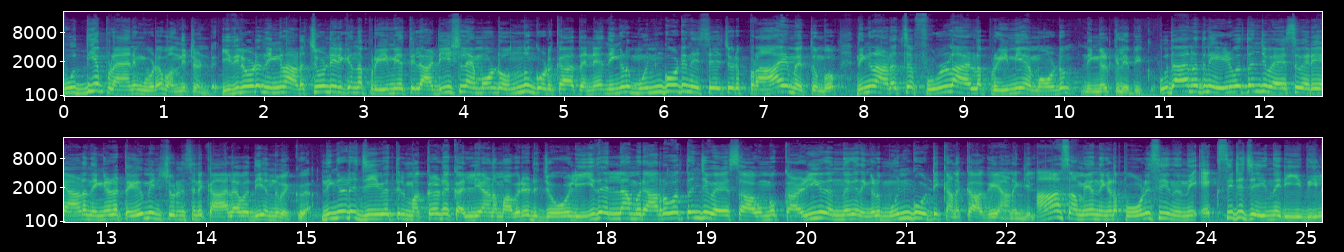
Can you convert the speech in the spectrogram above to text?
പുതിയ പ്ലാനും കൂടെ വന്നിട്ടുണ്ട്. ഇതിലൂടെ നിങ്ങൾ അടച്ചുകൊണ്ടിരിക്കുന്ന പ്രീമിയത്തിൽ അഡീഷണൽ എമൗണ്ട് ഒന്നും കൊടുക്കാതെ തന്നെ നിങ്ങൾ മുൻകൂട്ടി നിശ്ചയിച്ച ഒരു പ്രായം എത്തുമ്പോൾ നിങ്ങൾ അടച്ച ഫുൾ ആയുള്ള പ്രീമിയം എമൗണ്ടും നിങ്ങൾക്ക് ലഭിക്കും. ഉദാഹരണത്തിന് എഴുപത്തഞ്ച് വയസ്സ് വരെയാണ് നിങ്ങളുടെ ടേം ഇൻഷുറൻസിന്റെ കാലാവധി എന്ന് വെക്കുക. നിങ്ങളുടെ ജീവിതത്തിൽ മക്കളുടെ കല്യാണം അവരുടെ ജോലി ഇതെല്ലാം ഒരു അറുപത്തഞ്ച് വയസ്സാകുമ്പോൾ കഴിയും എന്ന് നിങ്ങൾ മുൻകൂട്ടി കണക്കാക്കുകയാണെങ്കിൽ ആ സമയം നിങ്ങളുടെ പോളിസിയിൽ നിന്ന് എക്സിറ്റ് ചെയ്യുന്ന രീതിയിൽ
